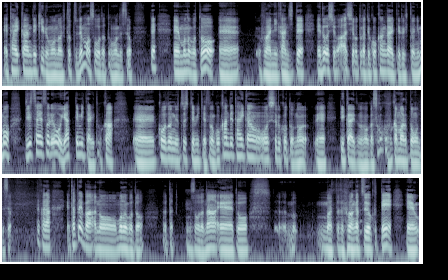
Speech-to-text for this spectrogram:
えー、体感できるもの一つでもそうだと思うんですよ。で、えー、物事を、え不安に感じて、えどうしよう、ああしようとかってこう考えてる人にも、実際それをやってみたりとか、えー、行動に移してみて、その五感で体感をすることの、えー、理解度の方がすごく深まると思うんですよ。だから、例えば、あの、物事、そうだな、えっ、ー、と、まあ、不安が強くて、えー、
